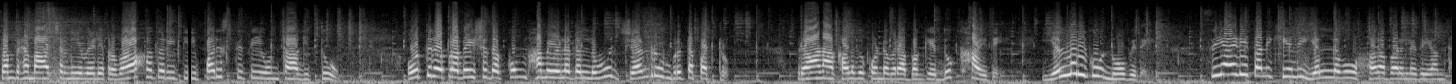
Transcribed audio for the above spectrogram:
ಸಂಭ್ರಮಾಚರಣೆಯ ವೇಳೆ ಪ್ರವಾಹದ ರೀತಿ ಪರಿಸ್ಥಿತಿ ಉಂಟಾಗಿತ್ತು. ಉತ್ತರ ಪ್ರದೇಶದ ಕುಂಭಮೇಳದಲ್ಲೂ ಜನರು ಮೃತಪಟ್ಟರು ಪ್ರಾಣ ಕಳೆದುಕೊಂಡವರ ಬಗ್ಗೆ ದುಃಖ ಇದೆ. ಎಲ್ಲರಿಗೂ ನೋವಿದೆ. ಸಿಐಡಿ ತನಿಖೆಯಲ್ಲಿ ಎಲ್ಲವೂ ಹೊರಬರಲಿದೆ ಅಂತ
